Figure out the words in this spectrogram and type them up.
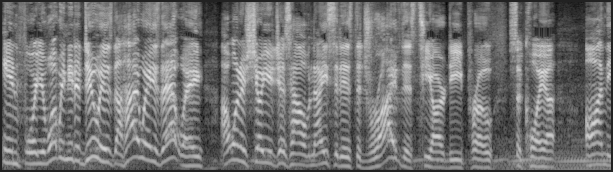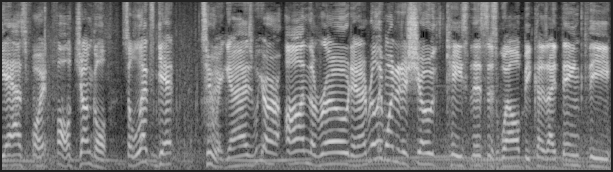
in for you. What we need to do is the highway is that way. I want to show you just how nice it is to drive this TRD Pro Sequoia on the asphalt jungle. So let's get to it, guys. We are on the road, and I really wanted to showcase this as well because I think the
